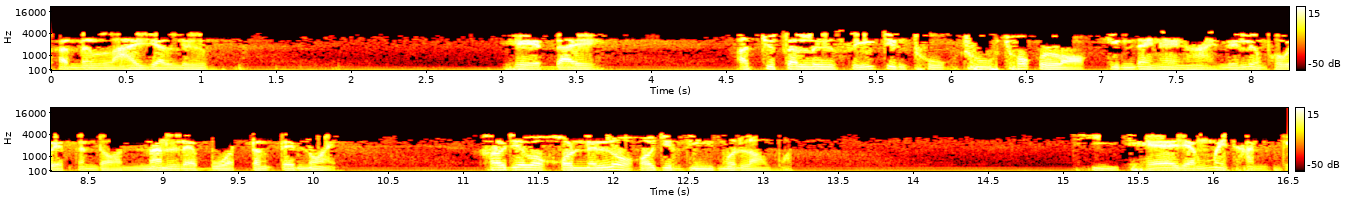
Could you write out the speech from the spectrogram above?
ท่านทั้งหลายอย่าลืม เหตุใด อจุตลือสีจึงถูกชูชกหลอกกินได้ง่าย ๆ ในเรื่องพระเวทสันดรนนั่นแหละบวชตั้งแต่หน่อย เขาจะว่าคนในโลกเขาจะดีเหมือนเราหมด ที่แท้ยังไม่ทันเก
